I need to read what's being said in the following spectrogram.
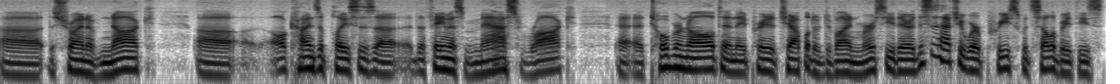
uh, the Shrine of Knock, uh, all kinds of places, uh, the famous Mass Rock at, at Tobernalt, and they prayed a Chaplet of Divine Mercy there. This is actually where priests would celebrate these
